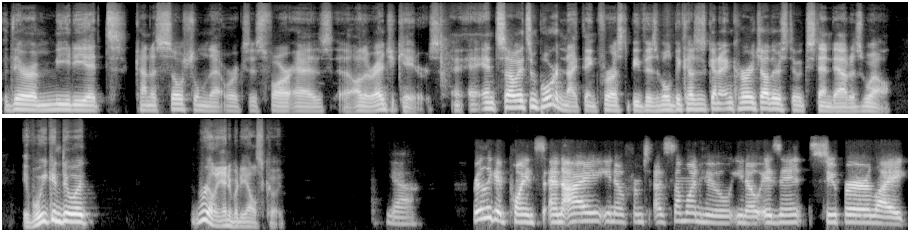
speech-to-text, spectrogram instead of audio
their immediate kind of social networks as far as uh, other educators. And, and, so it's important, I think, for us to be visible because it's going to encourage others to extend out as well. If we can do it, really anybody else could. Yeah. Really good points. And I, you know, from as someone who, you know, isn't super like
